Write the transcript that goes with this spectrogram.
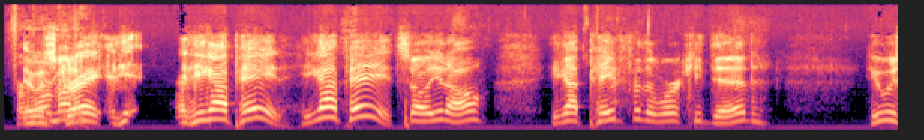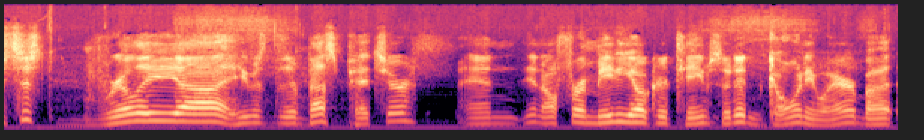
For it was money. great, and he, and he got paid. He got paid, so you know he got paid for the work he did. He was just really uh, he was their best pitcher, and you know for a mediocre team, so it didn't go anywhere. But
